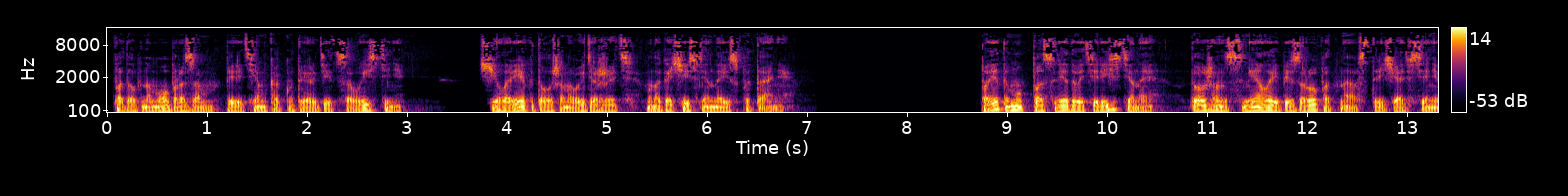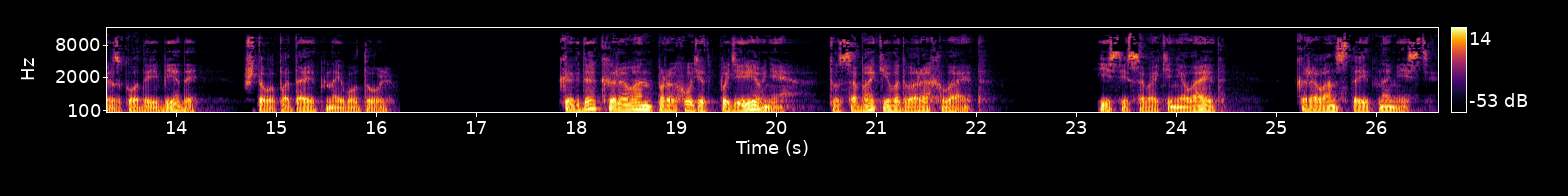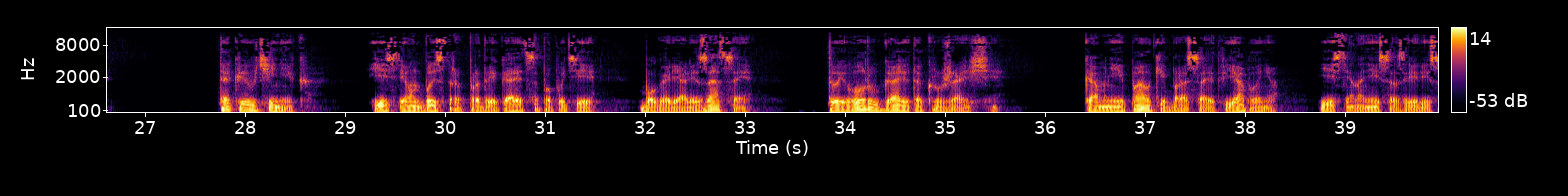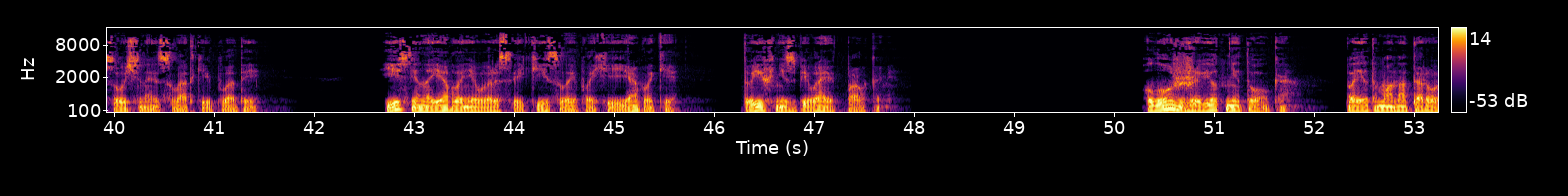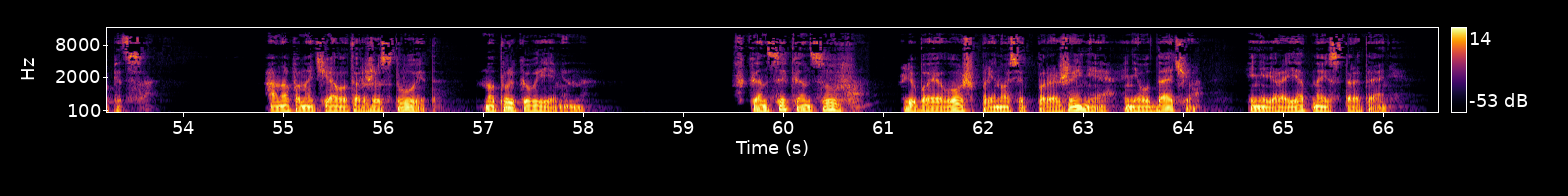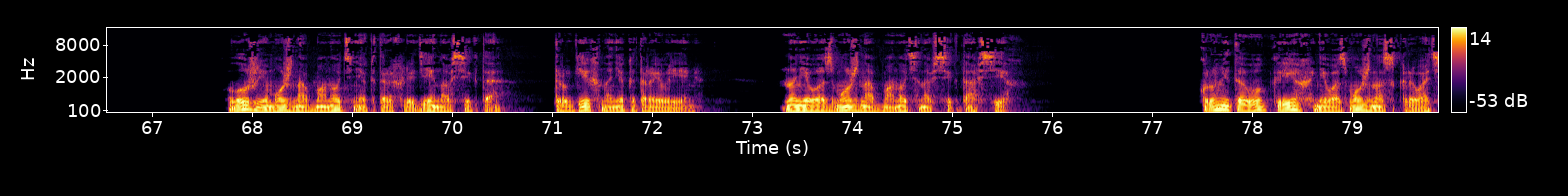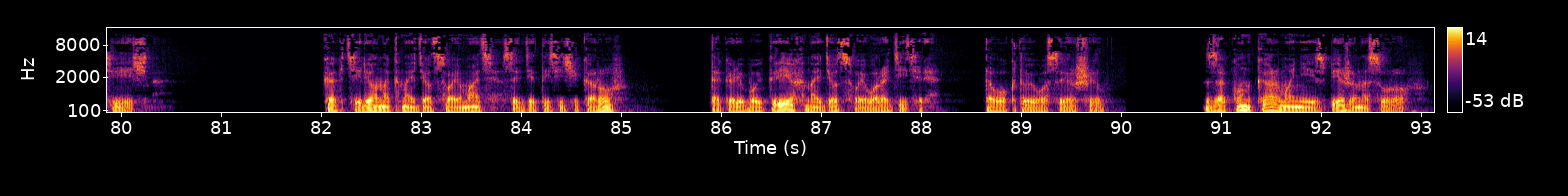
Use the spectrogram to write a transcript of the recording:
Подобным образом, перед тем, как утвердиться в истине, человек должен выдержать многочисленные испытания. Поэтому последователь истины должен смело и безропотно встречать все невзгоды и беды, что выпадают на его долю. Когда караван проходит по деревне, то собаки во дворах лают. Если собаки не лают, караван стоит на месте так и ученик. Если он быстро продвигается по пути богореализации, то его ругают окружающие. Камни и палки бросают в яблоню, если на ней созрели сочные сладкие плоды. Если на яблоне выросли кислые плохие яблоки, то их не сбивают палками. Ложь живет недолго, поэтому она торопится. Она поначалу торжествует, но только временно. В конце концов, любая ложь приносит поражение, неудачу и невероятное страдание. Ложью можно обмануть некоторых людей навсегда, других на некоторое время, но невозможно обмануть навсегда всех. Кроме того, грех невозможно скрывать вечно. Как теленок найдет свою мать среди тысячи коров – так и любой грех найдет своего родителя, того, кто его совершил. Закон кармы неизбежен и суров.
